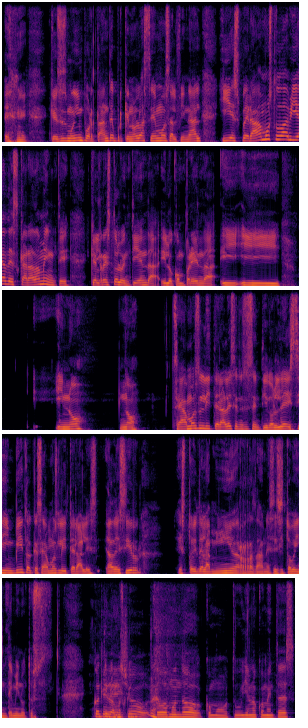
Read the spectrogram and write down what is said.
que eso es muy importante porque no lo hacemos al final y esperamos todavía descaradamente que el resto lo entienda y lo comprenda y, y, y no, no, seamos literales en ese sentido. Les invito a que seamos literales, a decir estoy de la mierda, necesito 20 minutos. Continuamos. Que de hecho, todo el mundo, como tú bien lo comentas,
